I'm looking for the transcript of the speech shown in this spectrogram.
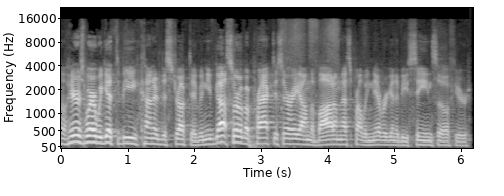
So here's where we get to be kind of destructive. And you've got sort of a practice area on the bottom. That's probably never going to be seen. So if you're,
